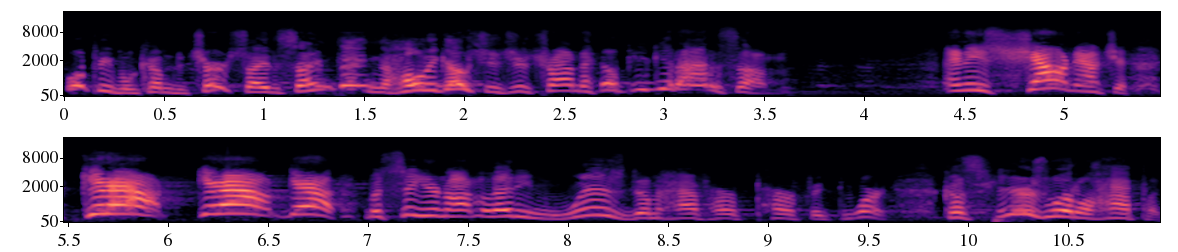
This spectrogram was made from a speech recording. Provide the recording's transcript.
Well, people come to church say the same thing. The Holy Ghost is just trying to help you get out of something and he's shouting at you, Get out, get out, get out. But see, you're not letting wisdom have her perfect work. Because here's what will happen.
